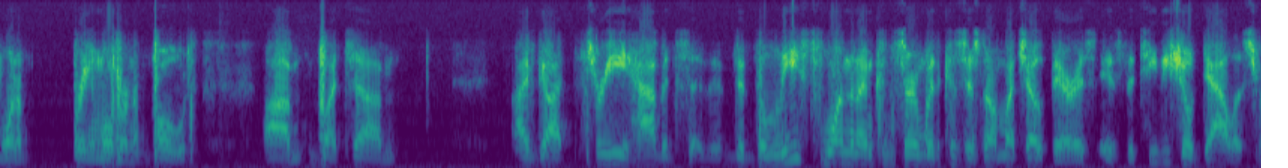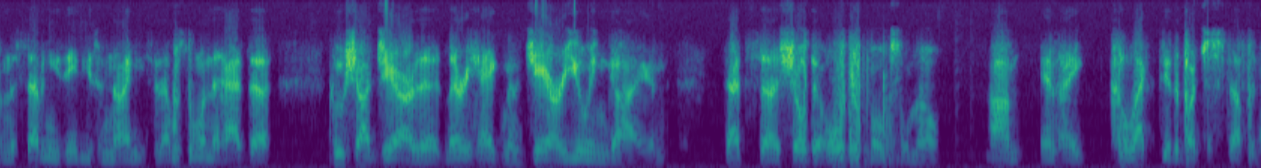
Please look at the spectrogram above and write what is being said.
want to bring them over on a boat. Um, but um, I've got three habits. The, the least one that I'm concerned with, because there's not much out there, is is the TV show Dallas from the 70s, 80s, and 90s. And that was the one that had the Who Shot J.R. The Larry Hagman, the J.R. Ewing guy, and that's a show that older folks will know. Um, and I collected a bunch of stuff and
